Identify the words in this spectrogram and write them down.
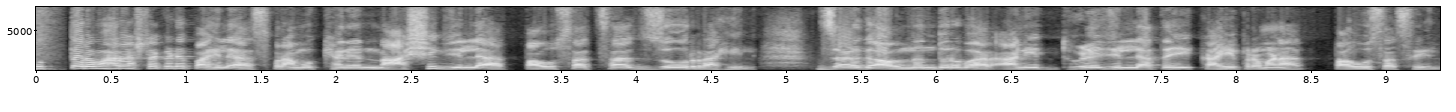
उत्तर महाराष्ट्राकडे पाहिल्यास प्रामुख्याने नाशिक जिल्ह्यात पावसाचा जोर राहील. जळगाव नंदुरबार आणि धुळे जिल्ह्यातही काही प्रमाणात पाऊस असेल.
